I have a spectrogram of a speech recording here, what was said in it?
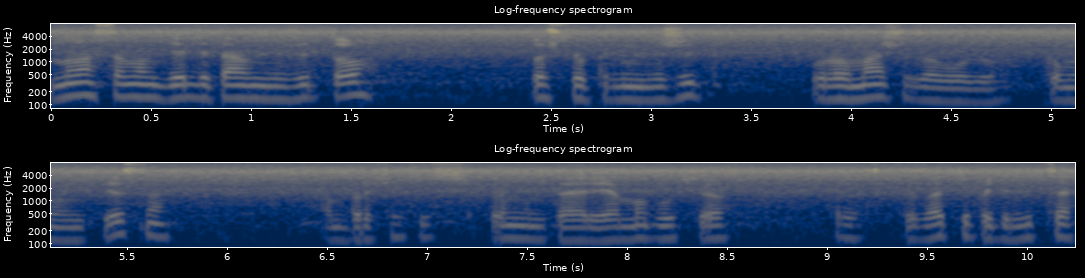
Но на самом деле там лежит то, то, что принадлежит Уралмашу заводу. Кому интересно, обращайтесь в комментарии. Я могу все рассказать и поделиться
